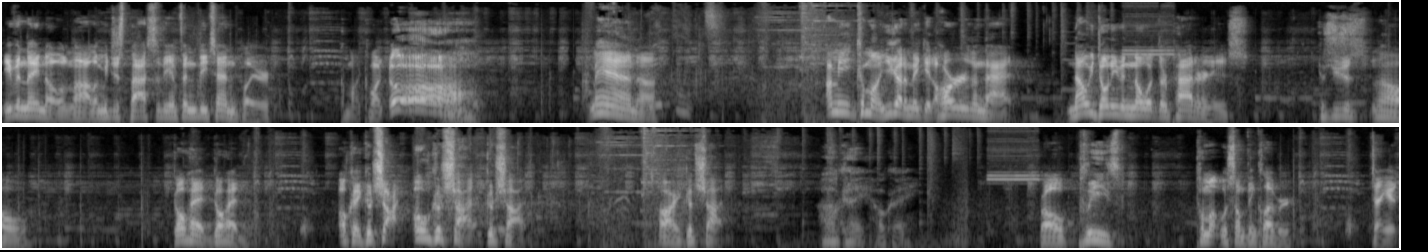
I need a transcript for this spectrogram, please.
Even they know. Nah, let me just pass to the Infinity 10 player. Come on, come on. Oh! Man. Uh, I mean, come on. You got to make it harder than that. Now we don't even know what their pattern is. Because you just... No. Go ahead. Go ahead. Okay, good shot. Oh, good shot. Good shot. All right, good shot. Okay, okay. Bro, please come up with something clever. Dang it.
